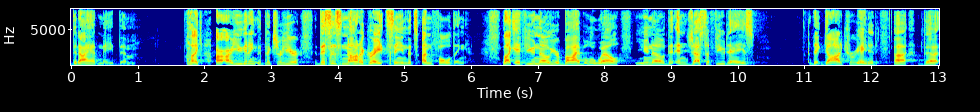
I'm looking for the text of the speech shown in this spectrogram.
that I had made them. Like, are, are you getting the picture here? This is not a great scene that's unfolding. Like, if you know your Bible well, you know that in just a few days, that God created uh, the,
